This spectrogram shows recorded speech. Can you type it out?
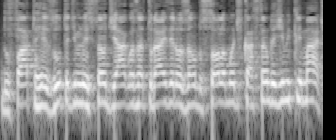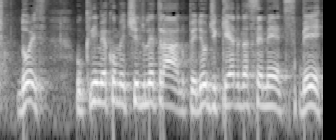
do fato resulta diminuição de águas naturais, erosão do solo, modificação do regime climático. 2. O crime é cometido, letra A, no período de queda das sementes. B.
